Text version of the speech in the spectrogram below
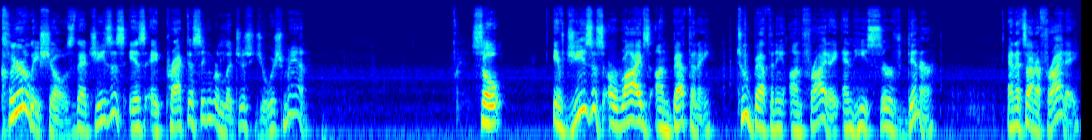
clearly shows that Jesus is a practicing religious Jewish man. So, if Jesus arrives on Bethany, to Bethany on Friday, and he served dinner, and it's on a Friday,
